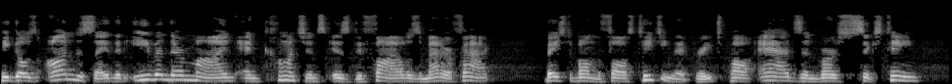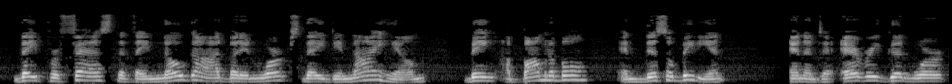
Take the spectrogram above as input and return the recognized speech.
He goes on to say that even their mind and conscience is defiled. As a matter of fact, based upon the false teaching they preach, Paul adds in verse 16, they profess that they know God, but in works they deny him, being abominable and disobedient, and unto every good work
